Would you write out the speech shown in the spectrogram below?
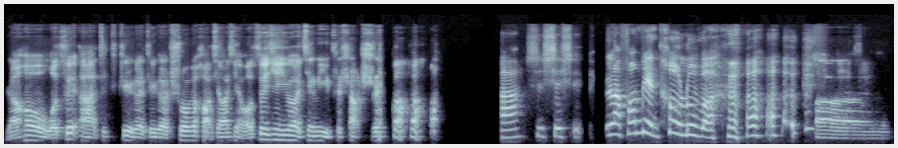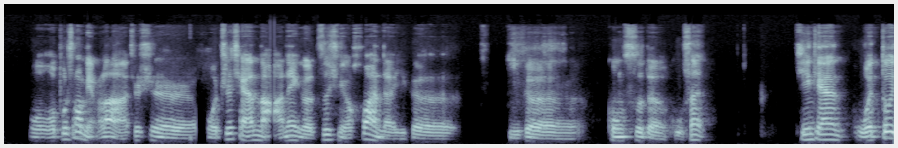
然后我最啊这这个这个说个好消息，我最近又要经历一次上市，啊，是是是，那方便透露吗？呃，我我不说明了，就是我之前拿那个咨询换的一个一个公司的股份，今天我都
